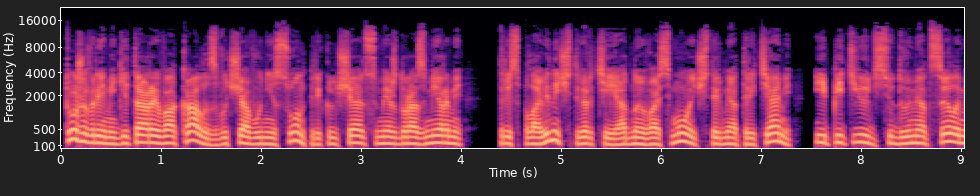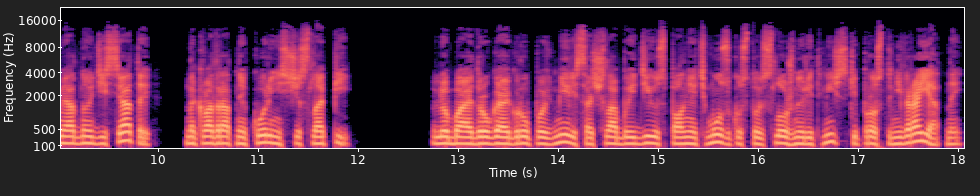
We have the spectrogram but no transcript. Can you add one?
В то же время гитары и вокалы, звуча в унисон, переключаются между размерами 3,5 четвертей, 1 восьмой, 4 третями и 52,1 на квадратный корень из числа π. Любая другая группа в мире сочла бы идею исполнять музыку столь сложную ритмически просто невероятной.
